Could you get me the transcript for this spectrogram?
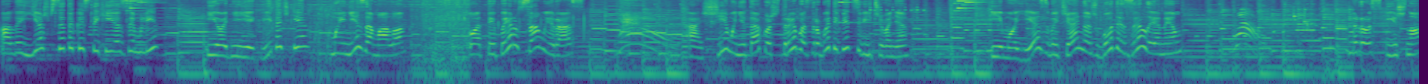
Але є ж все-таки стихія землі. І однієї квіточки мені замало. От тепер в самий раз. А ще мені також треба зробити підсвічування. І моє, звичайно ж, буде зеленим. Розкішно.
